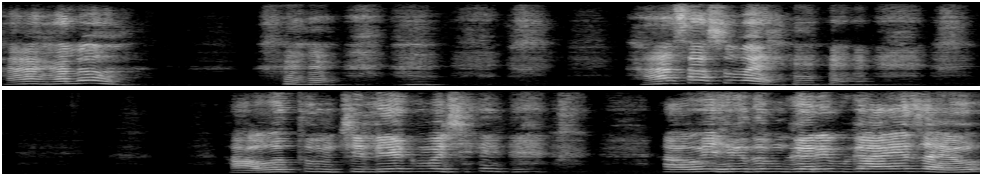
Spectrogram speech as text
हा हॅलो. हा सासूबाई. अहो तुमची लेख म्हणजे अहो एकदम गरीब गायच आहे हो.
